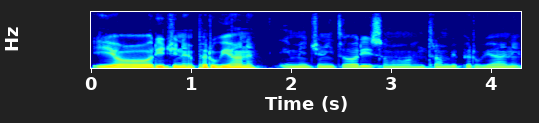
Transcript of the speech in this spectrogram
Io ho origini peruviane, i miei genitori sono entrambi peruviani.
